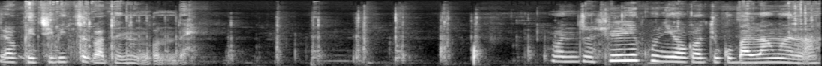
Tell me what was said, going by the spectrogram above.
이렇게 지비츠가 되는 건데 완전 실리콘이어가지고 말랑말랑해요.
